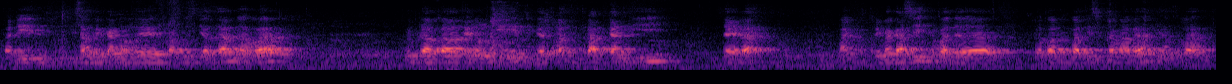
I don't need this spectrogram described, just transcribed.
Tadi disampaikan oleh Pak Pusjatan bahwa beberapa teknologi ini juga telah diterapkan di daerah. Terima kasih kepada Bapak Bupati Sukamara yang telah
